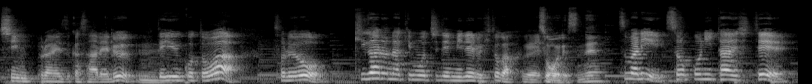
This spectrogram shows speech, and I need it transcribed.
シンプライズ化されるっていうことは、それを気軽な気持ちで見れる人が増える。そうですね。つまりそこに対して、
